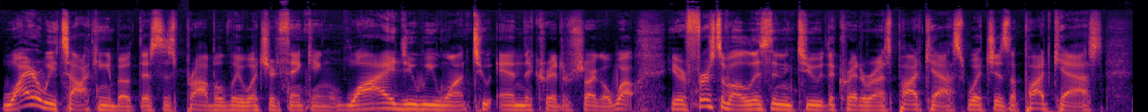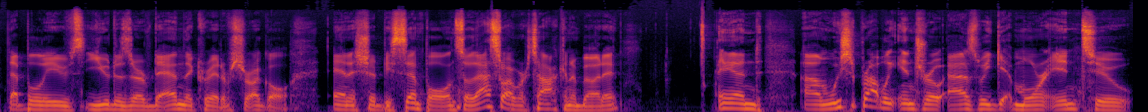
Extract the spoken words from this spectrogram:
why are we talking about this is probably what you're thinking. Why do we want to end the creative struggle? Well, you're first of all listening to the Creative Rise podcast, which is a podcast that believes you deserve to end the creative struggle and it should be simple. And so that's why we're talking about it. And um, we should probably intro as we get more into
